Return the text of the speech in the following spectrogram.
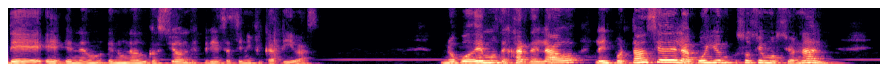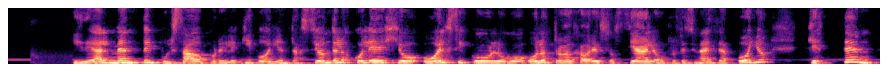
eh, en, en una educación de experiencias significativas. No podemos dejar de lado la importancia del apoyo socioemocional, idealmente impulsado por el equipo de orientación de los colegios o el psicólogo o los trabajadores sociales o profesionales de apoyo que estén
